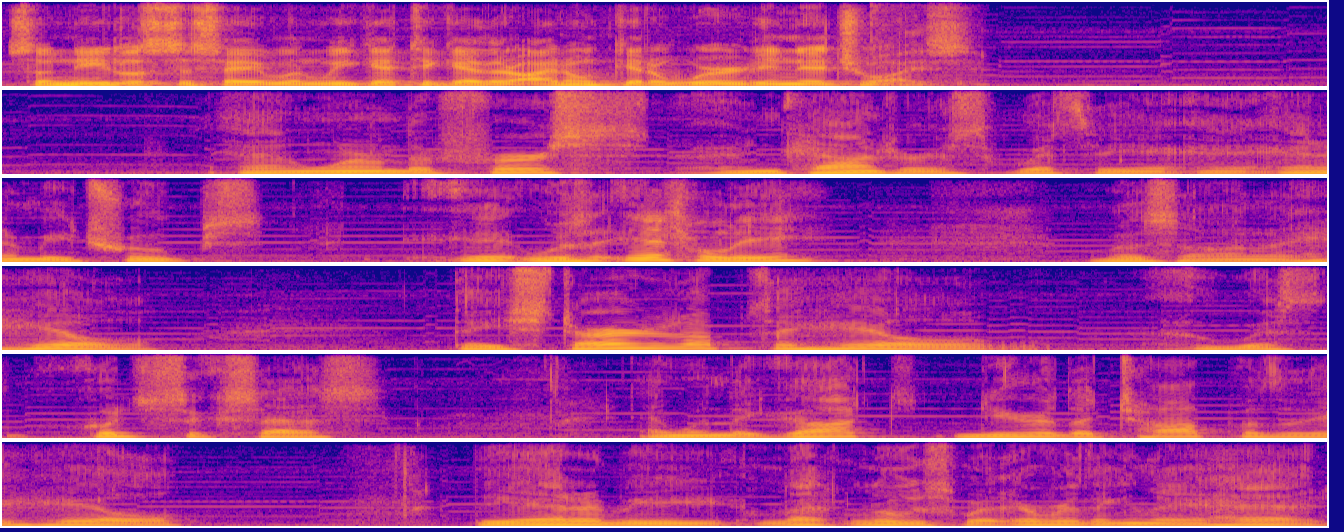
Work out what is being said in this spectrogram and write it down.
So, needless to say, when we get together, I don't get a word in edgewise. And one of the first encounters with the enemy troops, it was Italy, was on a hill. They started up the hill with good success and when they got near the top of the hill, the enemy let loose with everything they had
